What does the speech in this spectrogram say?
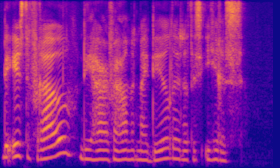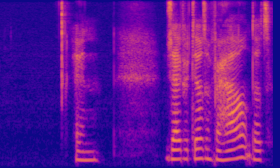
De eerste vrouw die haar verhaal met mij deelde, dat is Iris. En zij vertelt een verhaal dat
